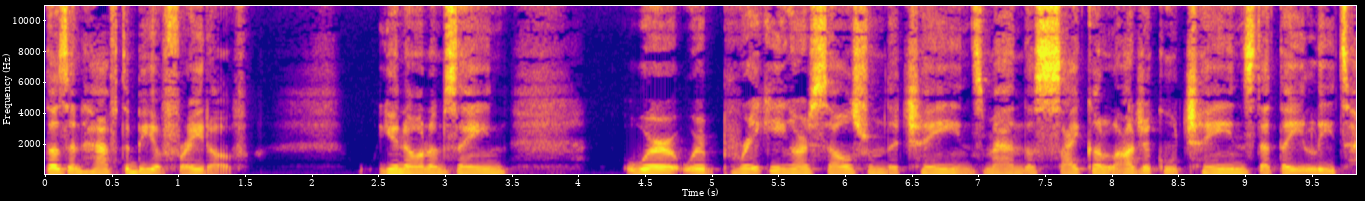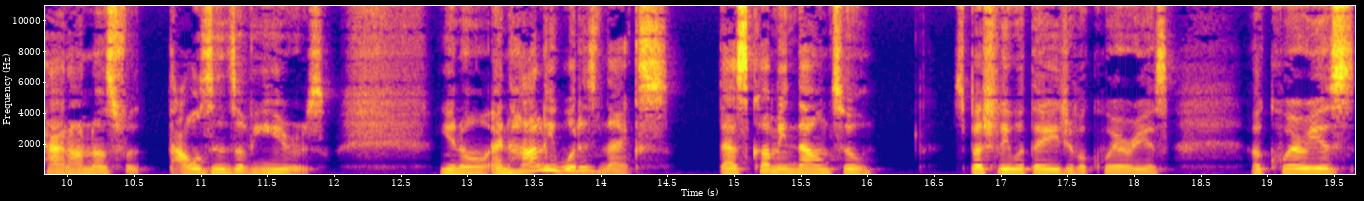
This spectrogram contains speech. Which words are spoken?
doesn't have to be afraid of. You know what I'm saying? We're we're breaking ourselves from the chains, man, the psychological chains that the elites had on us for thousands of years. You know, and Hollywood is next. That's coming down too, especially with the age of Aquarius. Aquarius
